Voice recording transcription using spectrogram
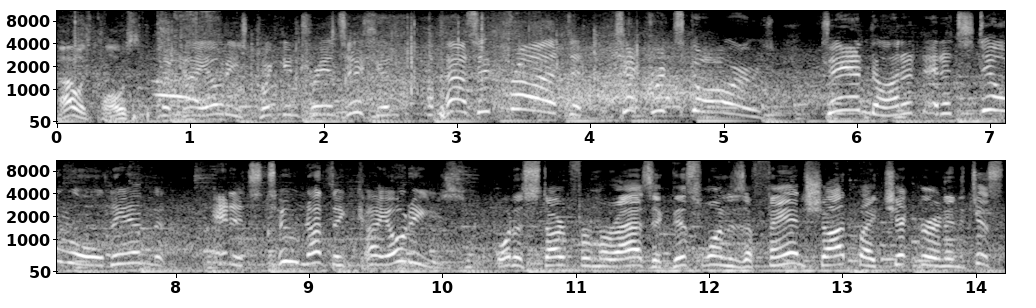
that was close." The Coyotes quick in transition. A pass in front. Chychrun scores. Fanned on it, and it's still rolled in. And it's 2 nothing Coyotes. What a start for Mrazek. This one is a fan shot by Chychrun, and it just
